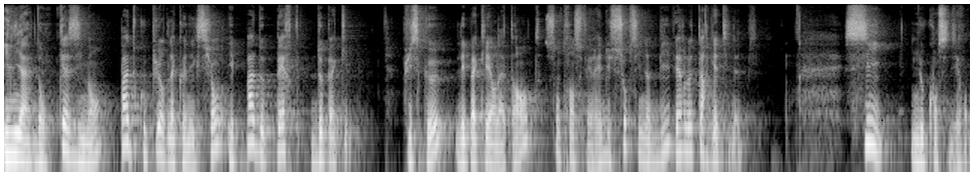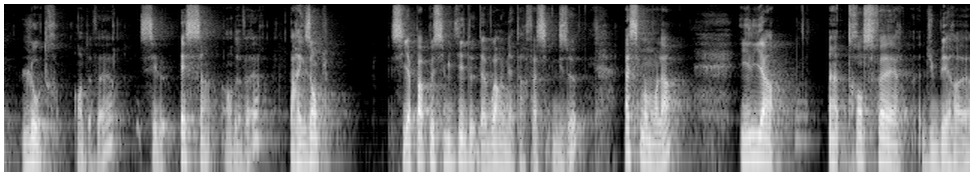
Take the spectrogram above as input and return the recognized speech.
Il n'y a donc quasiment pas de coupure de la connexion et pas de perte de paquets, puisque les paquets en attente sont transférés du source inode vers le target inode. Si nous considérons l'autre handover, c'est le S1 handover. Par exemple, s'il n'y a pas possibilité d'avoir une interface X2, à ce moment-là, il y a un transfert du bearer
